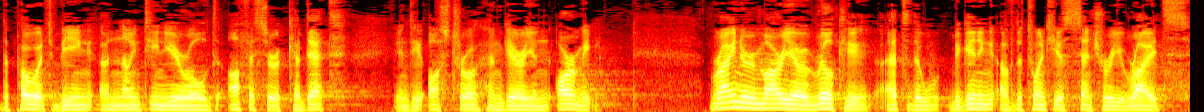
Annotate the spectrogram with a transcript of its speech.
the poet being a 19 year old officer cadet in the Austro Hungarian army, Rainer Maria Rilke at the beginning of the 20th century writes,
